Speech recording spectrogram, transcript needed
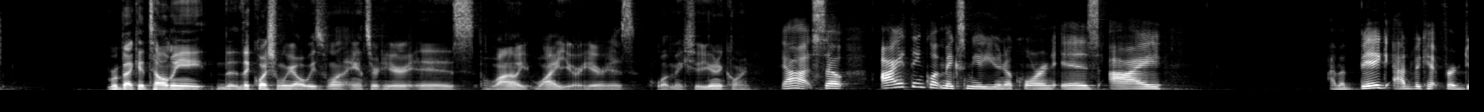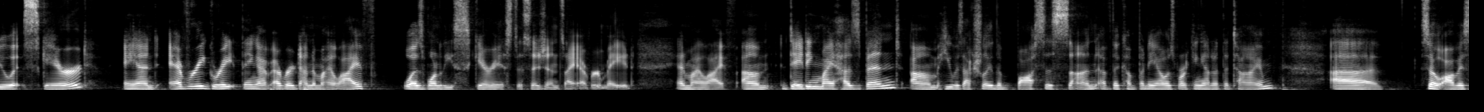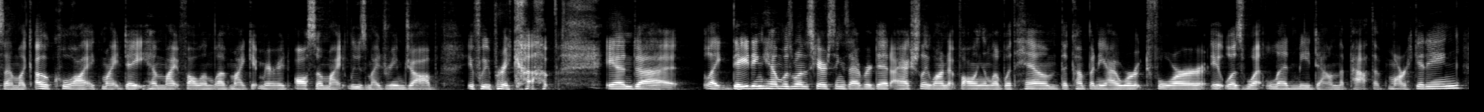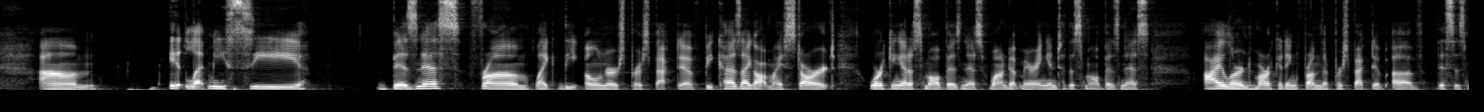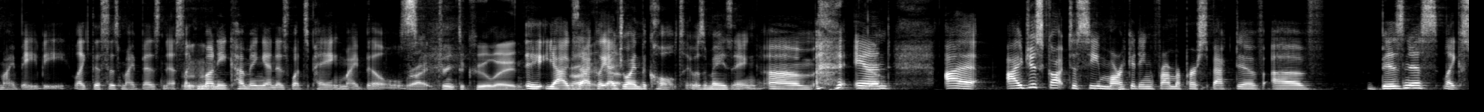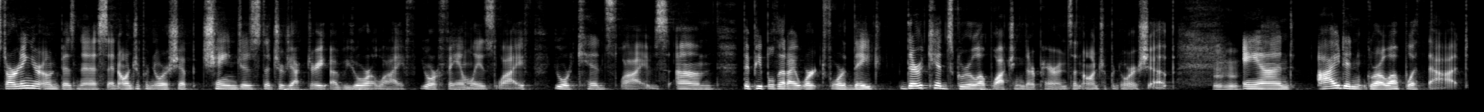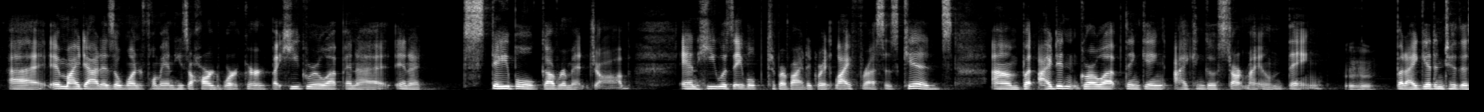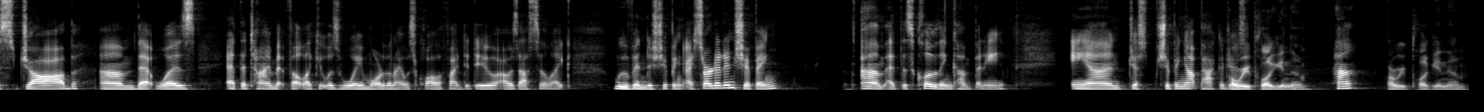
Rebekka, tell me the, the question we always want answered here is why why you are here is what makes you a unicorn. Yeah. So I think what makes me a unicorn is I I'm a big advocate for do it scared. And every great thing I've ever done in my life was one of the scariest decisions I ever made in my life. Um, dating my husband, um, he was actually the boss's son of the company I was working at at the time. Uh, so obviously, I'm like, oh, cool. I might date him, might fall in love, might get married, also might lose my dream job if we break up. And uh, like dating him was one of the scariest things I ever did. I actually wound up falling in love with him. The company I worked for, it was what led me down the path of marketing. Um, it let me see business from like the owner's perspective because I got my start working at a small business, wound up marrying into the small business. I learned marketing from the perspective of this is my baby, like this is my business, like money coming in is what's paying my bills. Right. Drink the Kool Aid. Yeah, exactly. I yeah. joined the cult. It was amazing. Um, and I I just got to see marketing from a perspective of business, like starting your own business and entrepreneurship changes the trajectory of your life, your family's life, your kids' lives. Um, the people that I worked for, they their kids grew up watching their parents in entrepreneurship, and I didn't grow up with that. Uh, and my dad is a wonderful man. He's a hard worker, but he grew up in a in a stable government job and he was able to provide a great life for us as kids um, but i didn't grow up thinking i can go start my own thing but i get into this job um, that was at the time it felt like it was way more than i was qualified to do i was asked to like move into shipping i started in shipping um, at this clothing company and just shipping out packages Are we plugging them? huh Are we plugging them?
